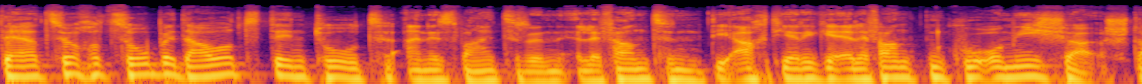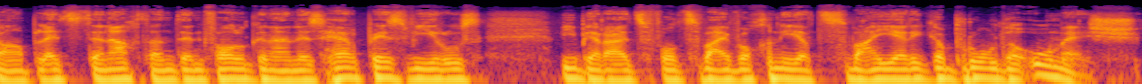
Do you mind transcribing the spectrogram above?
Der Zürcher Zoo bedauert den Tod eines weiteren Elefanten. Die achtjährige Elefantenkuh Omisha starb letzte Nacht an den Folgen eines Herpesvirus, wie bereits vor zwei Wochen ihr zweijähriger Bruder Umesh.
